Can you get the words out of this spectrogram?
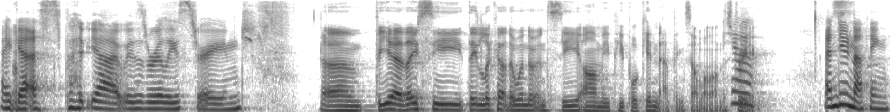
I guess, but yeah, it was really strange. Um, but yeah, they see, they look out the window and see army people kidnapping someone on the Yeah. Street. And do nothing.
